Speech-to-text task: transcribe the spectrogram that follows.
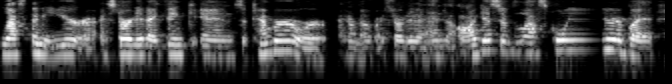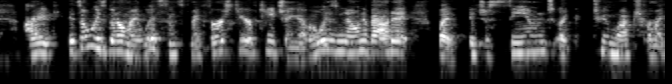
less than a year. I started, I think, in September, or I don't know if I started at end of August of the last school year, but I it's always been on my list since my first year of teaching. I've always known about it, but it just seemed like too much for my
